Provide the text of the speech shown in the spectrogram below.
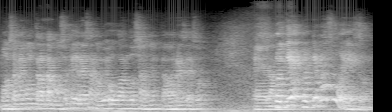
Ponce me contrata, Ponce regresa, no había jugado en dos años, estaba en receso. Eh, ¿Por qué, ¿Por qué pasó eso?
